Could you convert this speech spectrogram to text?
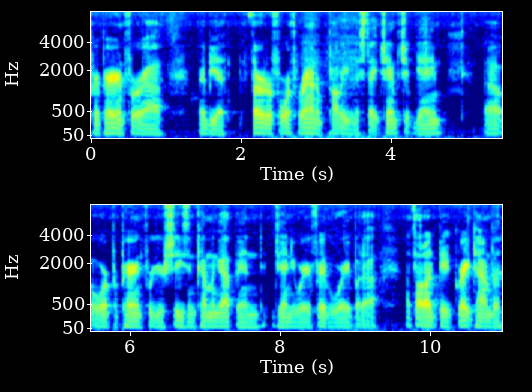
preparing for uh, maybe a third or fourth round, or probably even a state championship game, uh, or preparing for your season coming up in January, February. But uh, I thought it'd be a great time to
